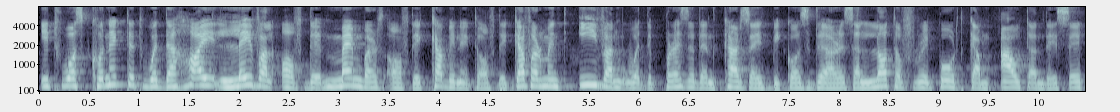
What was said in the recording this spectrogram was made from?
it was connected with the high level of the members of the cabinet of the government, even with the President Karzai, because there is a lot of report come out and they said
